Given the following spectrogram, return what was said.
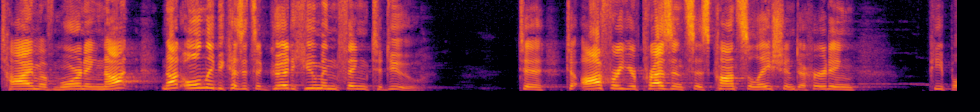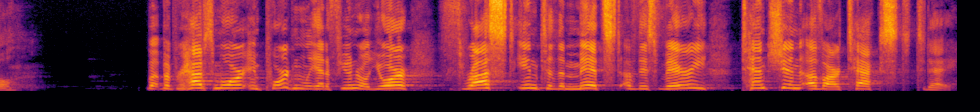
time of mourning, not, not only because it's a good human thing to do, to, to offer your presence as consolation to hurting people. But, but perhaps more importantly, at a funeral, you're thrust into the midst of this very tension of our text today.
